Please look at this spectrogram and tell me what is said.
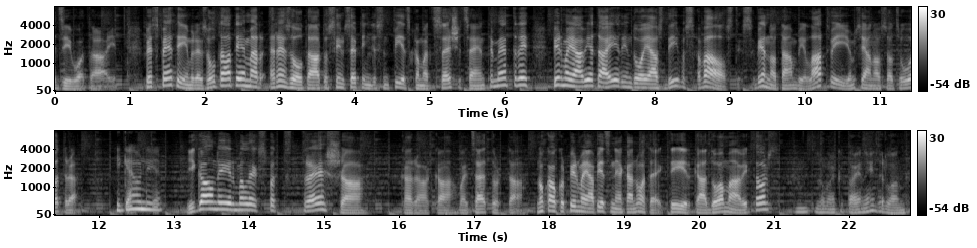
iedzīvotāji. Pēc pētījuma rezultātiem ar rezultātu 175,6 cm pirmajā vietā ierindojās divas valstis. Viena no tām bija Latvija, jums jānosauc otrā. Igaunija. Igaunija ir, man liekas, pat trešā karākā vai ceturtā. Nu, kaut kur pirmajā pieciniekā noteikti ir, kā domā Viktors. Es domāju, ka tā ir Nīderlanda.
